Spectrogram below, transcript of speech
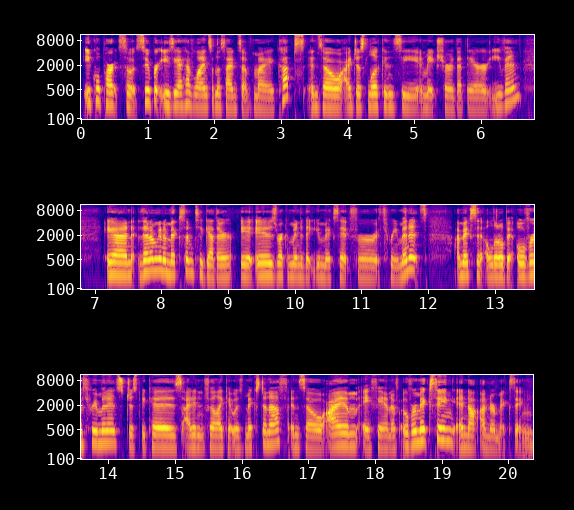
equal parts so it's super easy. I have lines on the sides of my cups and so I just look and see and make sure that they're even. And then I'm going to mix them together. It is recommended that you mix it for three minutes. I mix it a little bit over three minutes just because I didn't feel like it was mixed enough. And so I am a fan of over mixing and not under mixing.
